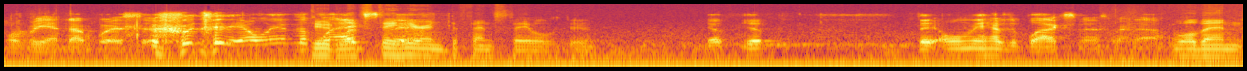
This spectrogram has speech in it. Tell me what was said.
What do we end up with? they only have the Dude, blacksmith. let's stay here and defend stables, dude. Yep, yep. They only have the blacksmith right now. Well, then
